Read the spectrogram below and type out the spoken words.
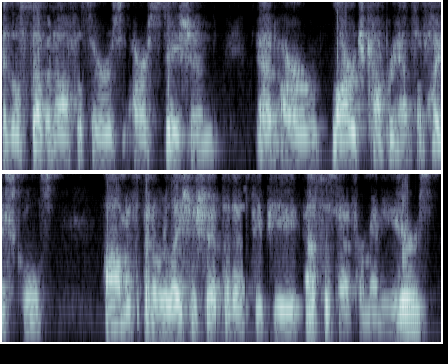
And those seven officers are stationed at our large comprehensive high schools. Um, it's been a relationship that SPPS has had for many years.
